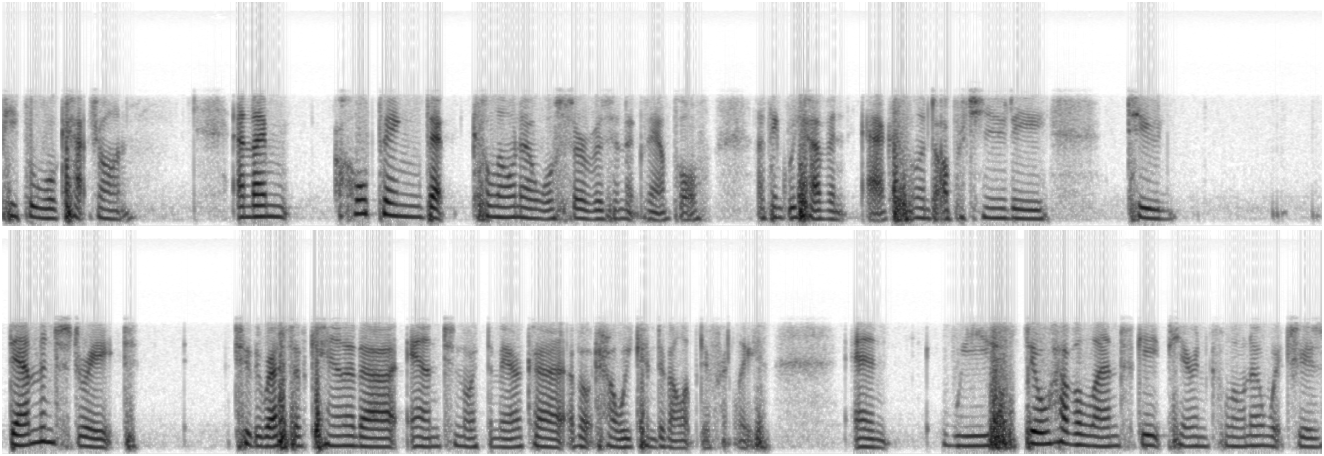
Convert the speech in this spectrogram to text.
people will catch on. And I'm hoping that Kelowna will serve as an example. I think we have an excellent opportunity to demonstrate to the rest of Canada and to North America about how we can develop differently. And we still have a landscape here in Kelowna which is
